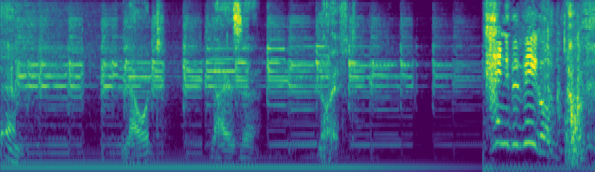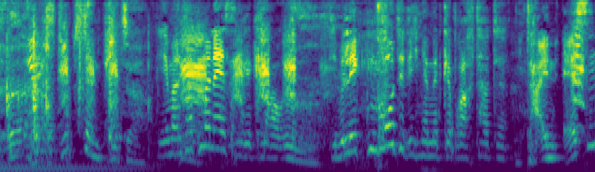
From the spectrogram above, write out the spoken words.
FM. Laut, leise, läuft. Keine Bewegung. Was gibt's denn, Peter? Jemand hat mein Essen geklaut. Die belegten Brote, die ich mir mitgebracht hatte. Dein Essen?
